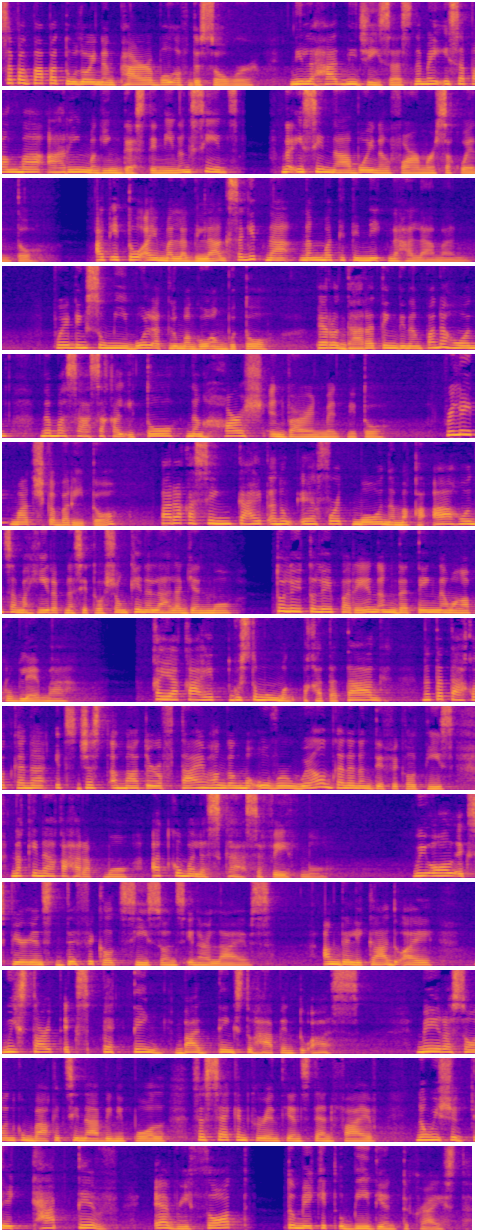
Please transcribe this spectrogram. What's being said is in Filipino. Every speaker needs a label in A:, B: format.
A: Sa pagpapatuloy ng Parable of the Sower, nilahad ni Jesus na may isa pang maaaring maging destiny ng seeds na isinaboy ng farmer sa kwento. At ito ay malaglag sa gitna ng matitinik na halaman. Pwedeng sumibol at lumago ang buto, pero darating din ang panahon na masasakal ito ng harsh environment nito. Relate much ka ba rito? Para kasing kahit anong effort mo na makaahon sa mahirap na sitwasyong kinalalagyan mo, tuloy-tuloy pa rin ang dating ng mga problema. Kaya kahit gusto mong magpakatatag, natatakot ka na it's just a matter of time hanggang ma-overwhelm ka na ng difficulties na kinakaharap mo at kumalas ka sa faith mo. We all experience difficult seasons in our lives. Ang delikado ay we start expecting bad things to happen to us. May rason kung bakit sinabi ni Paul sa 2 Corinthians 10.5 na we should take captive every thought to make it obedient to Christ.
